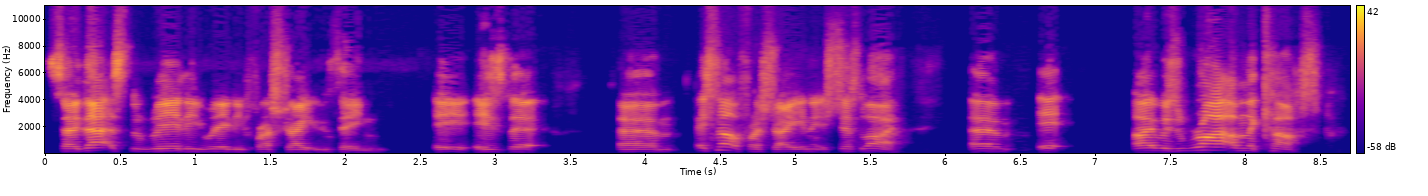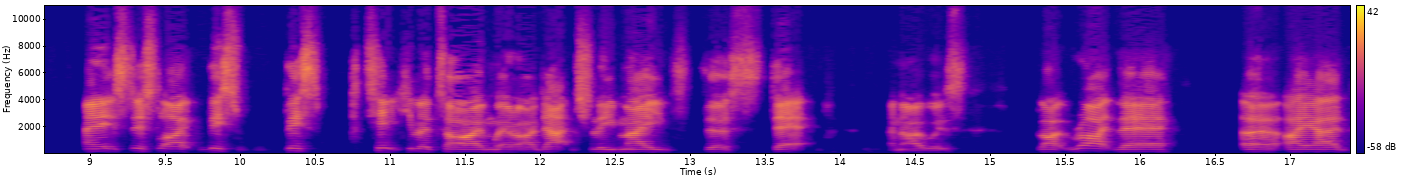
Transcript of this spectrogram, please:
So that's the really really frustrating thing is that um, it's not frustrating. It's just life. Um, it I was right on the cusp and it's just like this this particular time where I'd actually made the step and I was like right there. Uh, I had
